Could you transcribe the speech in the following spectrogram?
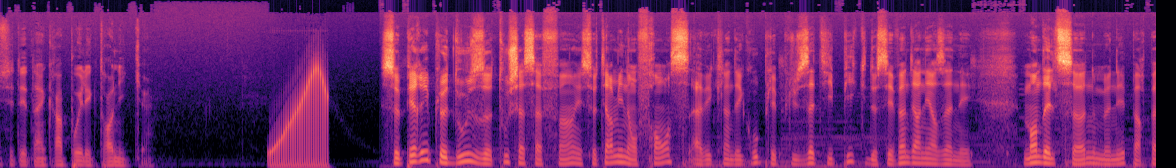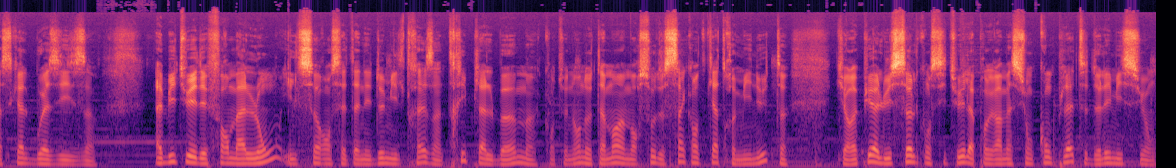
c'était un crapaud électronique. Ce périple 12 touche à sa fin et se termine en France avec l'un des groupes les plus atypiques de ces 20 dernières années, Mendelssohn, mené par Pascal Boisise. Habitué des formats longs, il sort en cette année 2013 un triple album contenant notamment un morceau de 54 minutes qui aurait pu à lui seul constituer la programmation complète de l'émission.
